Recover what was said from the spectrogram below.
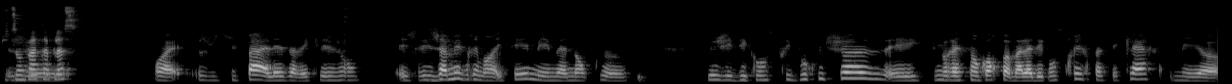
Tu te sens pas à ta place? Ouais, je suis pas à l'aise avec les gens Et je l'ai jamais vraiment été, mais maintenant que, que j'ai déconstruit beaucoup de choses et qu'il me reste encore pas mal à déconstruire, ça c'est clair, mais euh,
